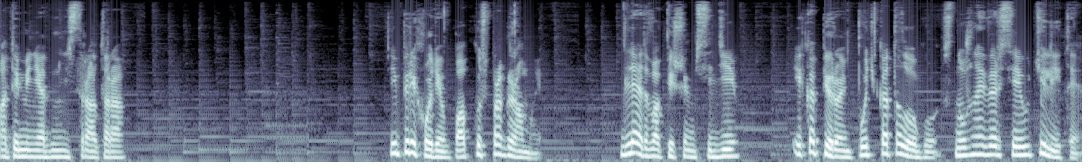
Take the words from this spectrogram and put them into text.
от имени администратора и переходим в папку с программой. Для этого пишем cd и копируем путь к каталогу с нужной версией утилиты.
